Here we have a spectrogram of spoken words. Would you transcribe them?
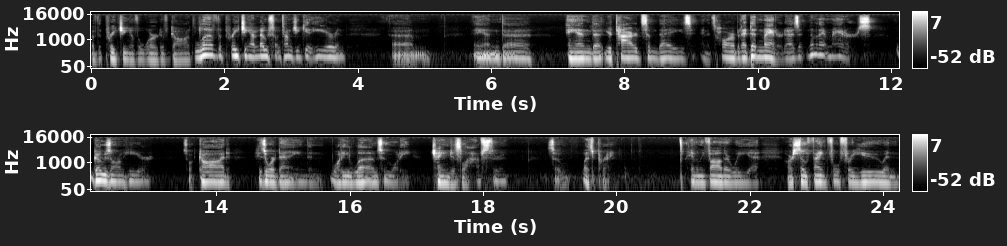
of the preaching of the Word of God. Love the preaching. I know sometimes you get here and um, and uh, and uh, you're tired some days and it's hard, but that doesn't matter, does it? None of that matters. What goes on here is what God has ordained and what He loves and what He changes lives through. So let's pray. Heavenly Father, we uh, are so thankful for you and,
